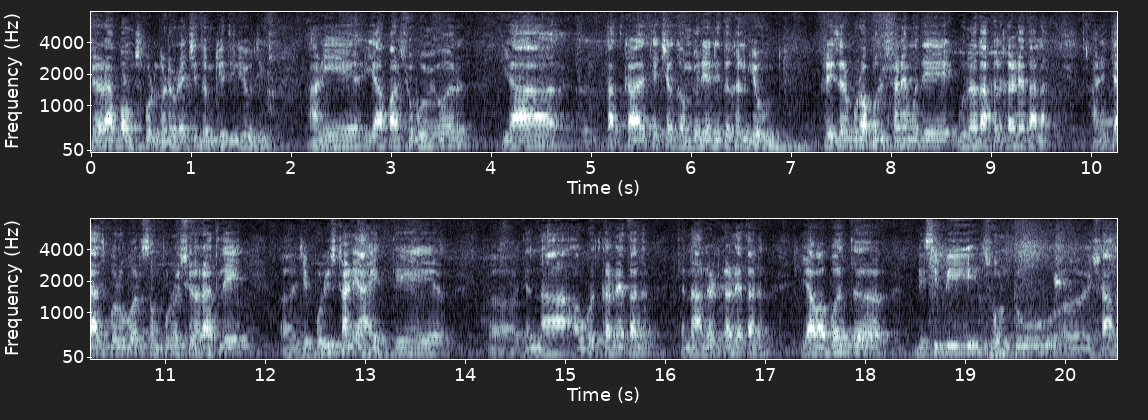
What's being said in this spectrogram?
शहरात बॉम्बस्फोट घडवण्याची धमकी दिली होती आणि या पार्श्वभूमीवर या तात्काळ त्याच्या गांभीर्याने दखल घेऊन फ्रेझरपुरा पोलीस ठाण्यामध्ये गुन्हा दाखल करण्यात आला आणि त्याचबरोबर संपूर्ण शहरातले जे पोलीस ठाणे आहेत ते त्यांना अवगत करण्यात आलं त्यांना अलर्ट करण्यात आलं. याबाबत D C P zone two Shyam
